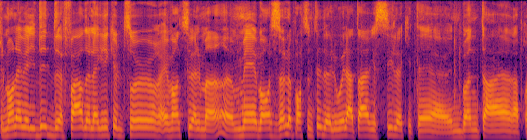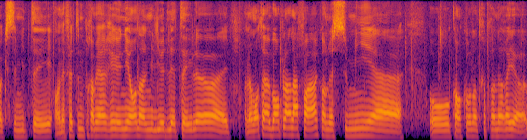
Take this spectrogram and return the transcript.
Tout le monde avait l'idée de faire de l'agriculture éventuellement, euh, mais bon, c'est ça l'opportunité de louer la terre ici, là, qui était euh, une bonne terre à proximité. On a fait une première réunion dans le milieu de l'été, là, on a monté un bon plan d'affaires qu'on a soumis euh, au concours d'entrepreneuriat.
